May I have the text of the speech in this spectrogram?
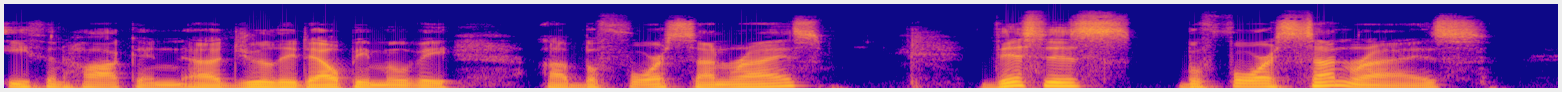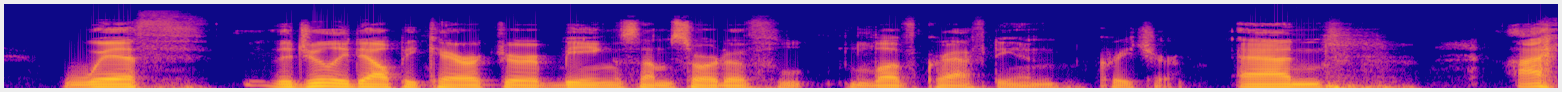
Ethan Hawke and uh, Julie Delpy movie, uh, Before Sunrise. This is Before Sunrise with the Julie Delpy character being some sort of Lovecraftian creature. And I,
